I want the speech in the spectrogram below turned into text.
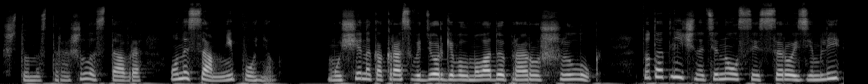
Что насторожило Ставра, он и сам не понял. Мужчина как раз выдергивал молодой проросший лук, тот отлично тянулся из сырой земли,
